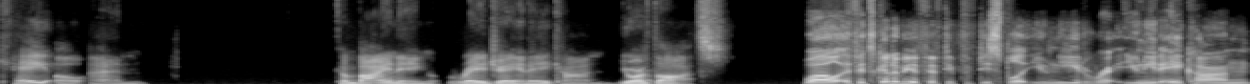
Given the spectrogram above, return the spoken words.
K O N combining Ray J and Akon. Your thoughts? Well, if it's going to be a 50-50 split, you need you need Akon.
